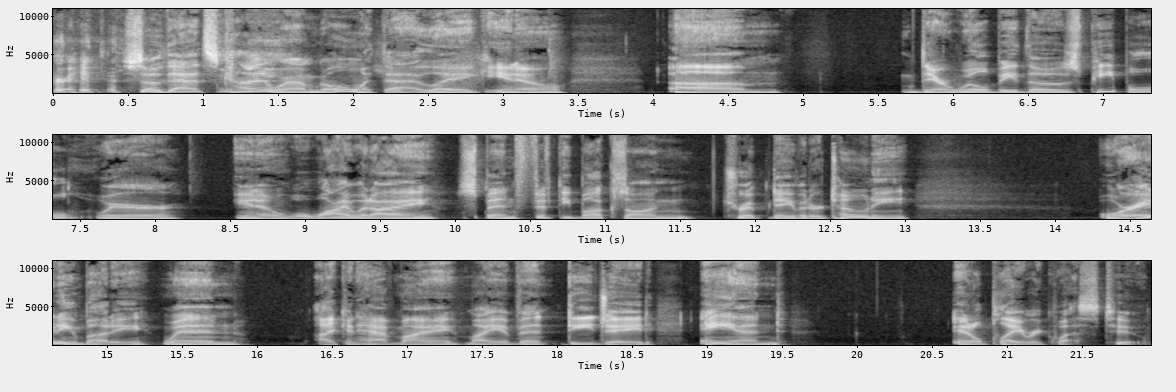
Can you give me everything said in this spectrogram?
right. so that's kind of where I'm going with that. Like, you know, um, there will be those people where, you know, well, why would I spend 50 bucks on Trip David or Tony or anybody when I can have my my event DJ'd and it'll play requests too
